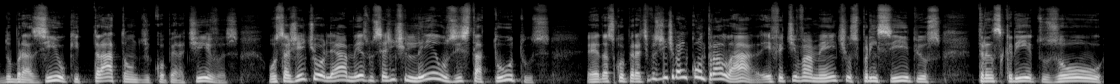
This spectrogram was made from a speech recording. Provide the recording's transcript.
do Brasil que tratam de cooperativas, ou se a gente olhar mesmo, se a gente lê os estatutos é, das cooperativas, a gente vai encontrar lá efetivamente os princípios transcritos ou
